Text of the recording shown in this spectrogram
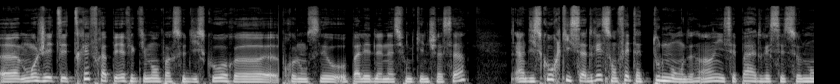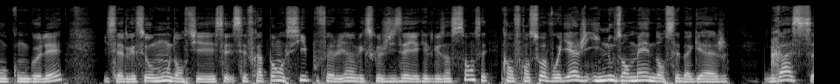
Euh, moi, j'ai été très frappé effectivement par ce discours euh, prononcé au, Palais de la Nation de Kinshasa. Un discours qui s'adresse en fait à tout le monde. Hein. Il s'est pas adressé seulement aux Congolais, il s'est adressé au monde entier. C'est frappant aussi, pour faire le lien avec ce que je disais il y a quelques instants, c'est quand François voyage, il nous emmène dans ses bagages. Grâce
